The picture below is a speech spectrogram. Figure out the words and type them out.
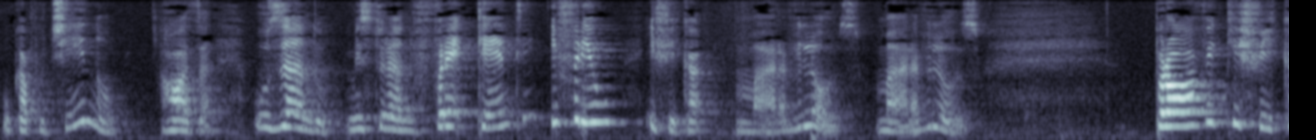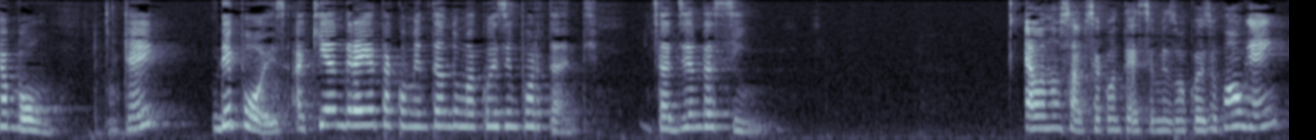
o cappuccino rosa usando, misturando quente e frio e fica maravilhoso, maravilhoso. Prove que fica bom, ok? Depois, aqui a Andrea está comentando uma coisa importante. Está dizendo assim: ela não sabe se acontece a mesma coisa com alguém,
